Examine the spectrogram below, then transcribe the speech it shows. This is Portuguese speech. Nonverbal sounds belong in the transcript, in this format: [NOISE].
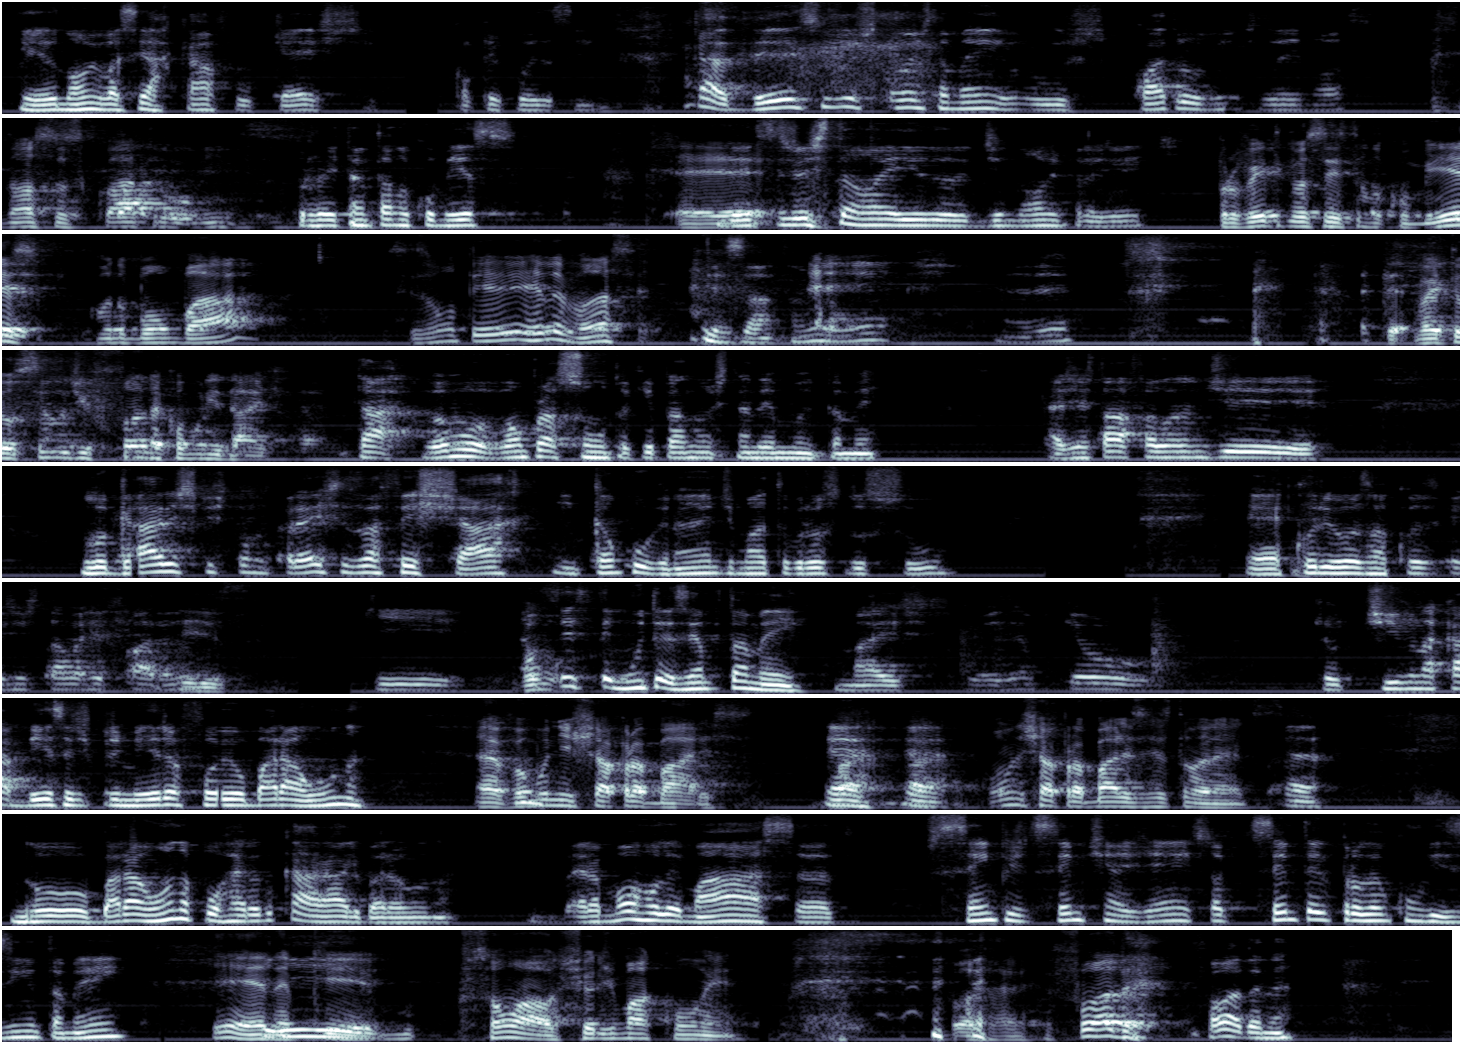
E aí o nome vai ser Arcafo Cast, qualquer coisa assim. Cara, dê sugestões também, os quatro ouvintes aí nossos. Os nossos quatro ouvintes. Aproveitando que tá no começo, É, dê sugestão aí de nome pra gente. aproveita que vocês estão no começo, quando bombar, vocês vão ter relevância. Exatamente. É. [LAUGHS] Vai ter o selo de fã da comunidade. Tá, vamos, vamos pro assunto aqui pra não estender muito também. A gente tava falando de lugares que estão prestes a fechar em Campo Grande, Mato Grosso do Sul. É curioso, uma coisa que a gente tava reparando. Isso. que Vamos- não sei se tem muito exemplo também, mas o exemplo que eu que eu tive na cabeça de primeira foi o Baraúna. É, vamos nichar para bares. É, é. Vamos nichar para bares e restaurantes. No Baraúna, porra, era do caralho, Baraúna. Era mó rolê massa, sempre, sempre tinha gente, só que sempre teve problema com o vizinho também. É, né? E- Porque som alto, cheiro de maconha. Porra, é foda. Foda, né?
